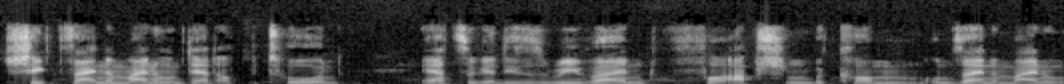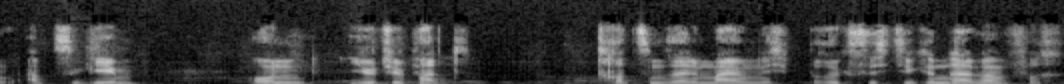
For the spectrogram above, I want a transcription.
schickt seine Meinung und der hat auch betont, er hat sogar dieses Rewind vorab schon bekommen, um seine Meinung abzugeben. Und YouTube hat trotzdem seine Meinung nicht berücksichtigt und hat einfach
